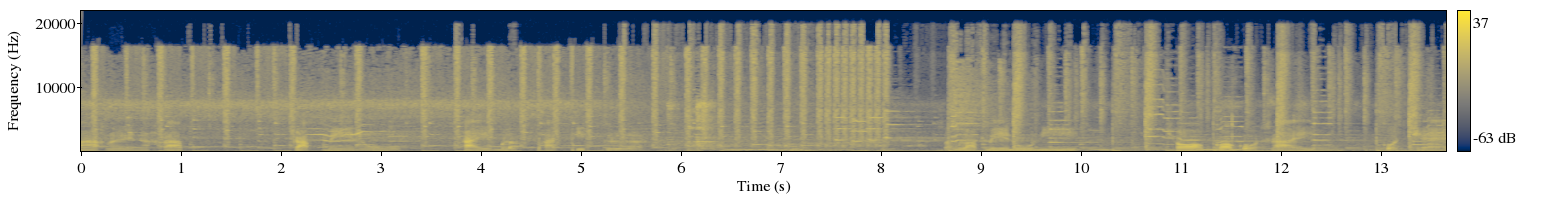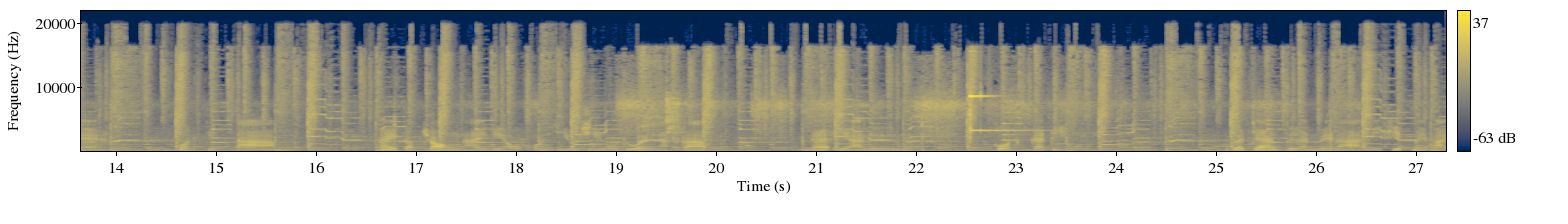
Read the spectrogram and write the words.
มาก ๆ เลยนะครับ กับเมนูไข่หมึกผัดพริกเกลือสำหรับเมนูนี้ ชอบก็กดไลค์กดแชร์ กดติดตาม ให้กับช่องนายเดี่ยวคนชิวๆด้วยนะครับ และอย่าลืม กดกระดิ่ง เพื่อแจ้งเตือนเวลามีคลิปใหม่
